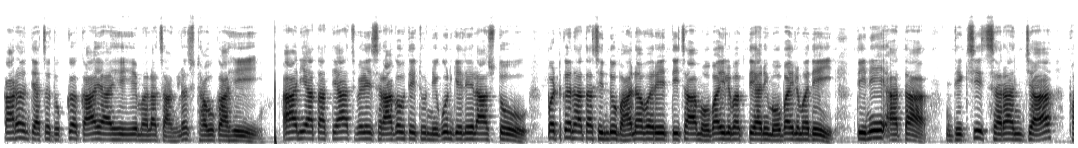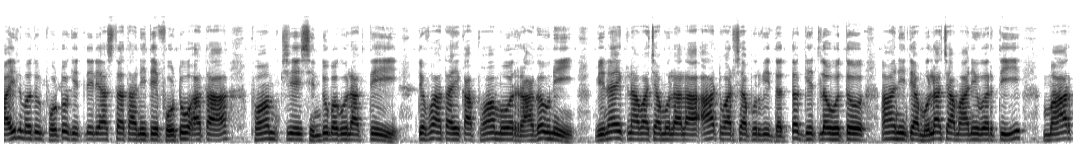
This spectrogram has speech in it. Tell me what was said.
कारण त्याचं दुःख काय आहे हे मला चांगलंच ठाऊक आहे. आणि आता त्याच वेळेस राघव तेथून निघून गेलेला असतो. पटकन आता सिंधू भानावर येत तिचा मोबाईल बघते आणि मोबाईलमध्ये तिने आता दीक्षित सरांच्या फाईलमधून फोटो घेतलेले असतात आणि ते फोटो आता फॉर्मचे सिंधू बघू लागते. तेव्हा आता एका फॉर्मवर राघवने विनायक नावाच्या मुलाला आठ वर्षापूर्वी दत्तक घेतलं होतं आणि त्या मुलाच्या मानेवरती मार्क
